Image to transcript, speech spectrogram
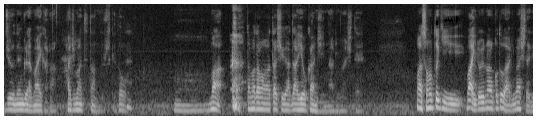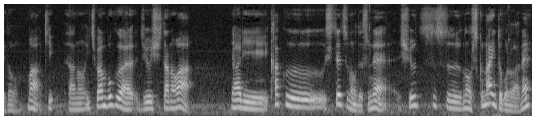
10年ぐらい前から始まってたんですけど、うん、まあ たまたま私が代表幹事になりましてまあその時まあいろいろなことがありましたけどまあきあの一番僕が重視したのはやはり各施設のですね手術数の少ないところはね、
